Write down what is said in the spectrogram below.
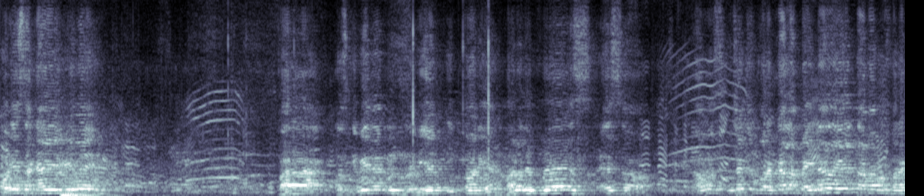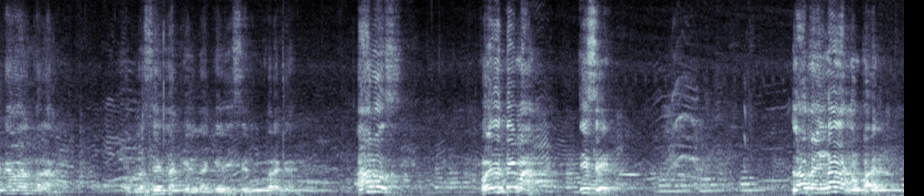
Por esa calle vive. Para los que vienen de Villa Victoria. Órale, pues, eso. Vamos, muchachos, por acá la peinada y ahorita vamos por acá para complacer la que, la que dicen por acá. ¡Vamos! Con ese tema, dice... trabalhar, compadre.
